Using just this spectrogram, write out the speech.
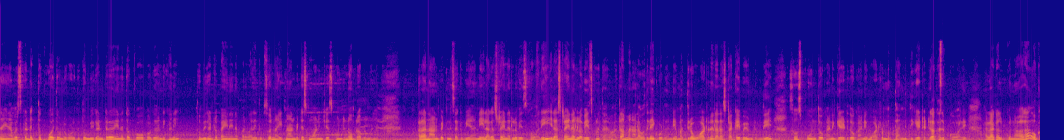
నైన్ అవర్స్ కంటే తక్కువ అయితే ఉండకూడదు. తొమ్మిది గంటలు అయినా తక్కువ అవ్వకూడదు అండి కానీ తొమ్మిది గంటల పైన అయినా పర్వాలేదు. సో నైట్ నానబెట్టేసి మార్నింగ్ చేసుకుంటే నో ప్రాబ్లం అండి. అలా నానబెట్టిన సగ్గుబియ్యాన్ని ఇలాగ స్ట్రైనర్లో వేసుకోవాలి. ఇలా స్ట్రైనర్లో వేసుకున్న తర్వాత మనం అలా వదిలేయకూడదండి. మధ్యలో వాటర్ అనేది అలా స్టక్ అయిపోయి ఉంటుంది. సో స్పూన్తో కానీ గెరెట్తో కానీ వాటర్ మొత్తాన్ని దిగేటట్టుగా కలుపుకోవాలి. అలా కలుపుకున్నాక ఒక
